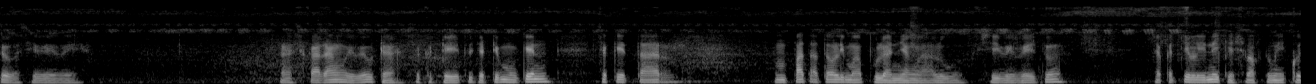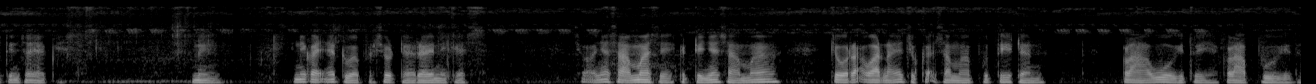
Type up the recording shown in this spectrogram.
Tuh si WW nah sekarang WW udah segede itu. Jadi mungkin sekitar 4 atau lima bulan yang lalu si WW itu sekecil ini guys waktu ngikutin saya guys. Nih ini kayaknya dua bersaudara ini guys. Soalnya sama sih gedenya sama corak warnanya juga sama putih dan kelawu gitu ya kelabu gitu.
